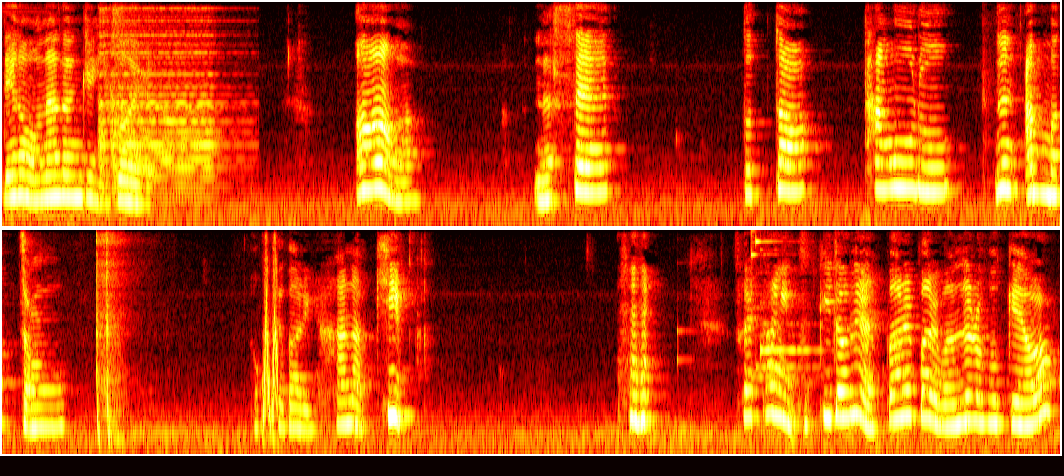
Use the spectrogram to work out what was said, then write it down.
내가 원하던 게 이거예요. 아, 늦새부터 탕후루는 안 멋쩡. 어깨발이 하나 킵. 설탕이 굳기 전에 빠르빠르 만들어 볼게요.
